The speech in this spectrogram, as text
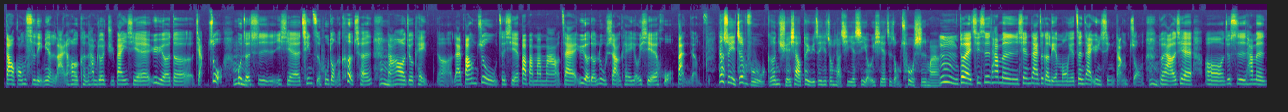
到公司里面来，然后可能他们就会举办一些育儿的讲座，或者是一些亲子互动的课程，嗯、然后就可以。呃，来帮助这些爸爸妈妈在育儿的路上可以有一些伙伴这样子。那所以政府跟学校对于这些中小企业是有一些这种措施吗？嗯，对，其实他们现在这个联盟也正在运行当中。嗯、对啊，而且呃，就是他们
